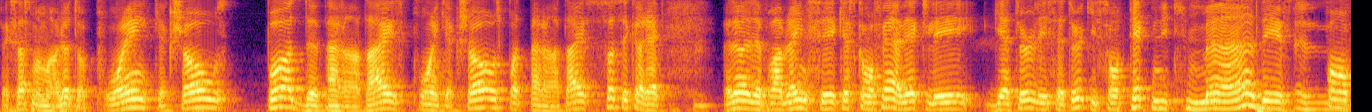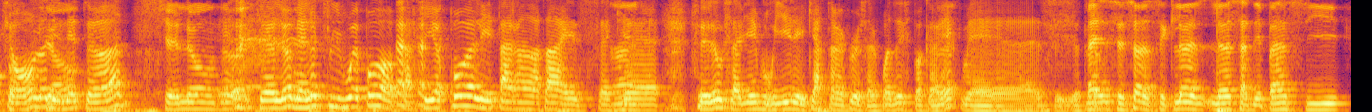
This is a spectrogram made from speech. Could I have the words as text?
Fait que ça, à ce moment-là, tu as point, quelque chose, pas de parenthèse, point quelque chose, pas de parenthèse, ça c'est correct. Hmm. Là, le problème, c'est qu'est-ce qu'on fait avec les getters, les setters, qui sont techniquement des fonctions, là, des méthodes. Que là, on a. Euh, que là, mais là, tu le vois pas, parce qu'il y a pas les parenthèses. Fait que c'est là où ça vient brouiller les cartes un peu. Ça veut pas dire que c'est pas correct, mais euh, c'est... Ben, c'est ça, c'est que là, là, ça dépend si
